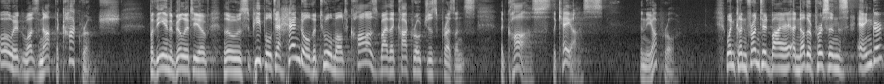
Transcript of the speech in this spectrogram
Oh, it was not the cockroach, but the inability of those people to handle the tumult caused by the cockroach's presence that caused the chaos and the uproar. When confronted by another person's anger,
